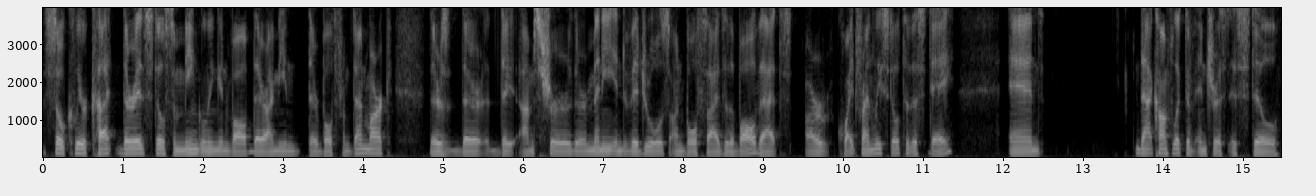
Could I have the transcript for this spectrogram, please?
so clear cut. There is still some mingling involved there. I mean, they're both from Denmark. There's there they I'm sure there are many individuals on both sides of the ball that are quite friendly still to this day. And that conflict of interest is still,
